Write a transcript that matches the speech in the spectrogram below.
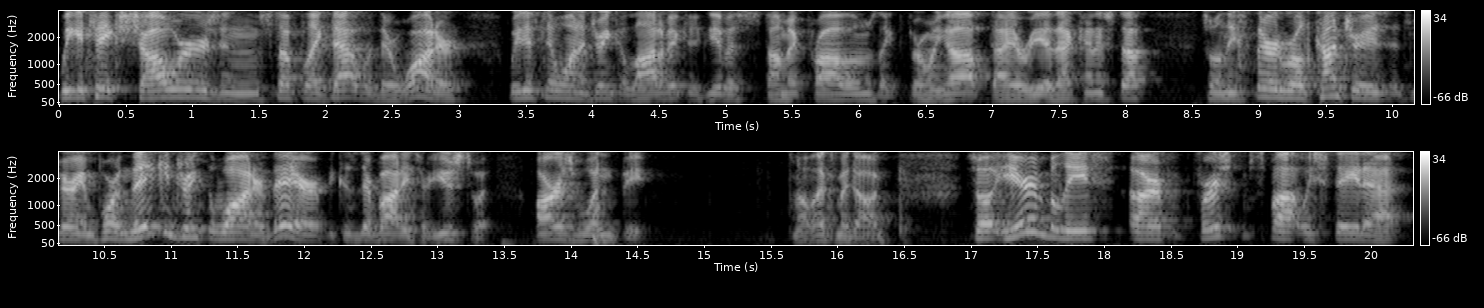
We could take showers and stuff like that with their water. We just didn't want to drink a lot of it. It could give us stomach problems like throwing up, diarrhea, that kind of stuff. So in these third world countries, it's very important. They can drink the water there because their bodies are used to it. Ours wouldn't be. Oh, that's my dog. So here in Belize, our first spot we stayed at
